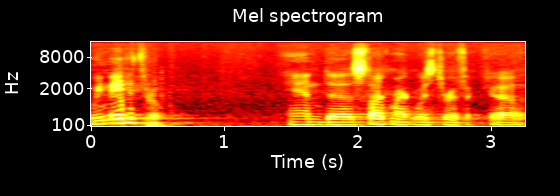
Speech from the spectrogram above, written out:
We made it through. And uh, stock market was terrific. Uh, do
